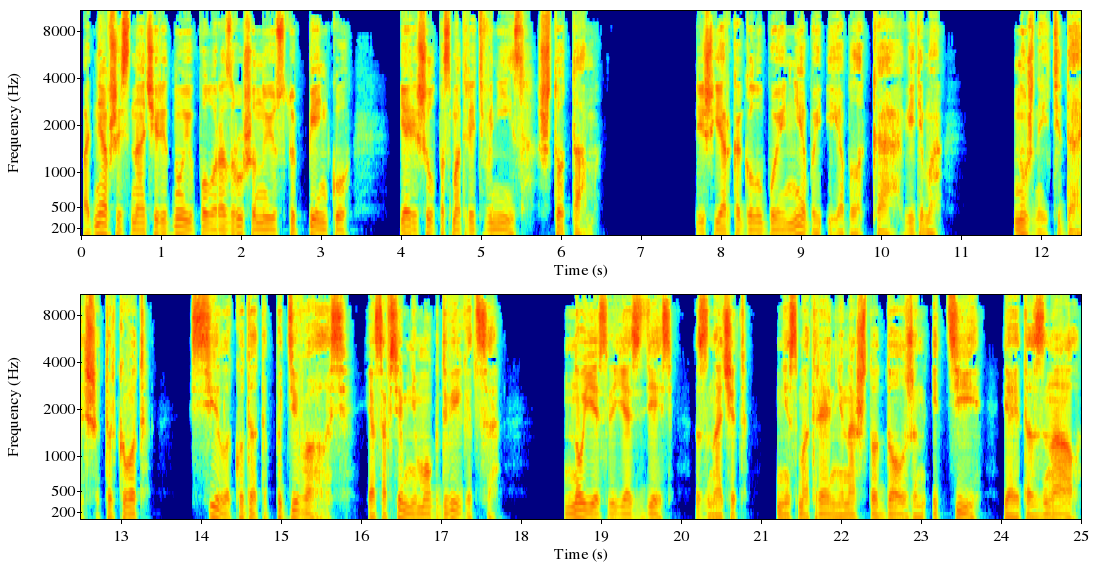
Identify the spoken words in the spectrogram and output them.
Поднявшись на очередную полуразрушенную ступеньку, я решил посмотреть вниз, что там. Лишь ярко-голубое небо и облака, видимо, нужно идти дальше. Только вот сила куда-то подевалась. Я совсем не мог двигаться. Но если я здесь, значит, несмотря ни на что должен идти, я это знал.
